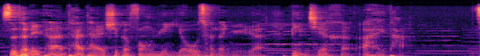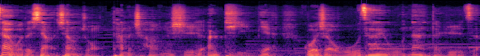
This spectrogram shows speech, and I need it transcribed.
斯特里克兰太太是个风韵犹存的女人，并且很爱他。在我的想象中，他们诚实而体面，过着无灾无难的日子。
